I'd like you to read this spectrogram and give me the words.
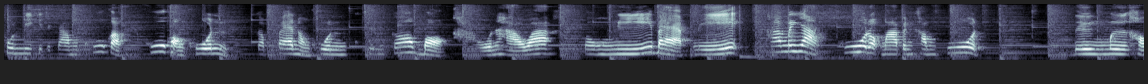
คุณมีกิจกรรมคู่กับคู่ของคุณกับแฟนของคุณคุณก็บอกเขานะคะว่า ตรงนี้แบบนี้ถ้าไม่อยากพูดออกมาเป็นคำพูด ดึงมือเขา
